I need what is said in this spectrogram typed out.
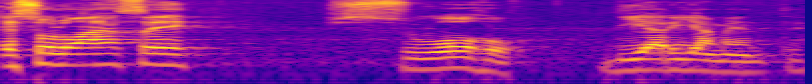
Eso lo hace su ojo diariamente.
